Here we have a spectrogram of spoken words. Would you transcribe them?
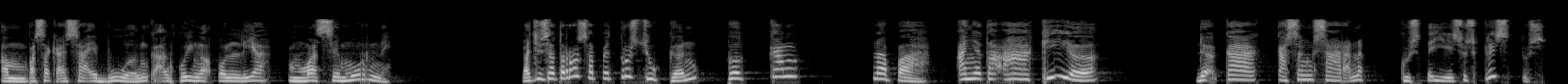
ampasa sae buang keangkui nga olia emas semurne. Laju saya terus sampai terus juga bekal napa hanya tak aki ya deka kasengsaraan Gusti Yesus Kristus.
